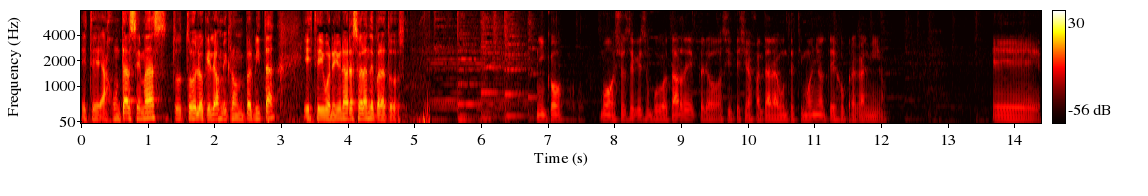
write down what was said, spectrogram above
este, a juntarse más, todo, lo que la Omicron permita. Este, y bueno, y un abrazo grande para todos. Nico, bueno, yo sé que es un poco tarde, pero si te llega a faltar algún testimonio, te dejo por acá el mío. Eh,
